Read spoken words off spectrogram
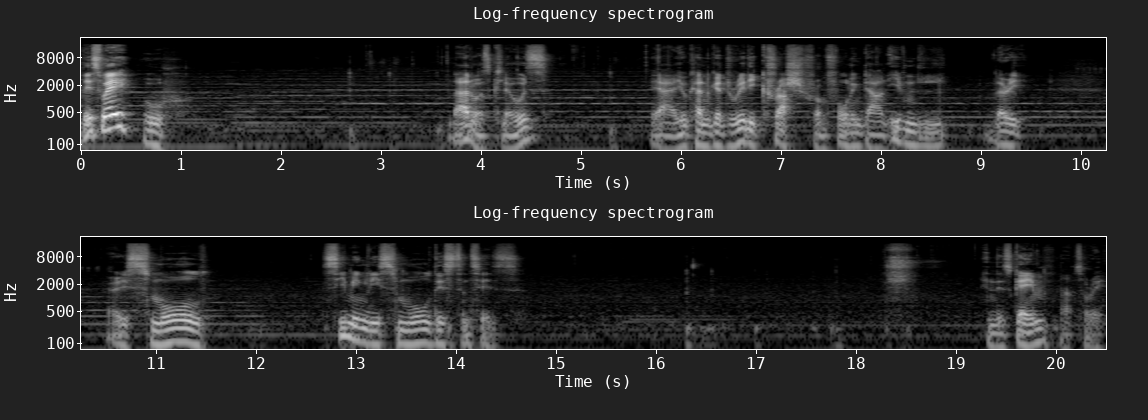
This way? Ooh. That was close. Yeah, you can get really crushed from falling down. Even very, very small, seemingly small distances. In this game. Oh, sorry.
